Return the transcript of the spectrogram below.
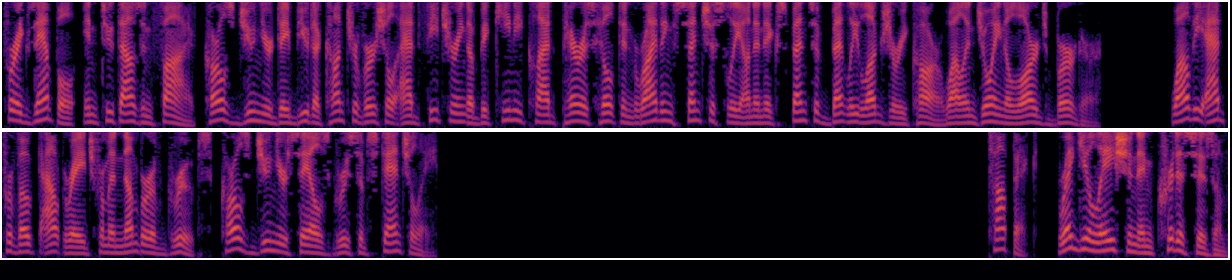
For example, in 2005, Carl's Jr. debuted a controversial ad featuring a bikini-clad Paris Hilton writhing sensuously on an expensive Bentley luxury car while enjoying a large burger. While the ad provoked outrage from a number of groups, Carl's Jr. sales grew substantially. Regulation and criticism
